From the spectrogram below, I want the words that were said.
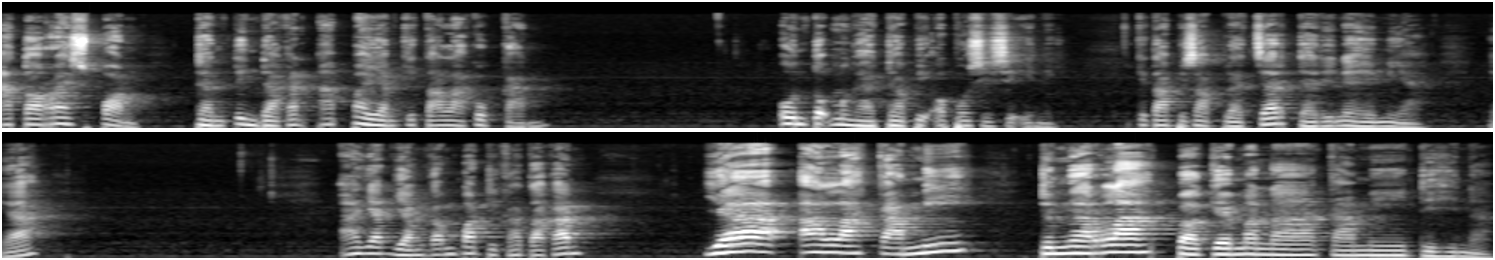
atau respon dan tindakan apa yang kita lakukan untuk menghadapi oposisi ini. Kita bisa belajar dari Nehemia, ya. Ayat yang keempat dikatakan Ya Allah kami, dengarlah bagaimana kami dihina.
